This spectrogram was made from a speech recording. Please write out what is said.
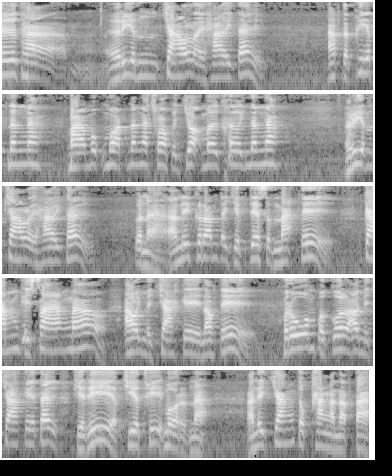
គឺថា រៀនចោលឲ្យហើយទៅអត្តភាពនឹងណាបើមុខមាត់នឹងឆ្លោះកញ្ចក់មើលឃើញនឹងណារៀនចោលឲ្យហើយទៅគាត់ណាអានេះគ្រាន់តែជាផ្ទះសំណាក់ទេ កម្មគេសាងមកឲ្យម្ចាស់គេនោះទេព្រមប្រគល់ឲ្យម្ចាស់គេទៅ ជារៀបជាធិមរណៈអនិច្ចំទុក្ខំអនត្តា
